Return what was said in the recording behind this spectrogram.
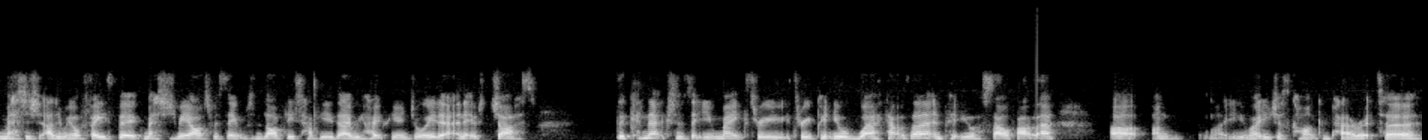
messaged, added me on Facebook, messaged me afterwards saying it was lovely to have you there. We hope you enjoyed it, and it was just the connections that you make through through putting your work out there and putting yourself out there are um, like you, well, you just can't compare it to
